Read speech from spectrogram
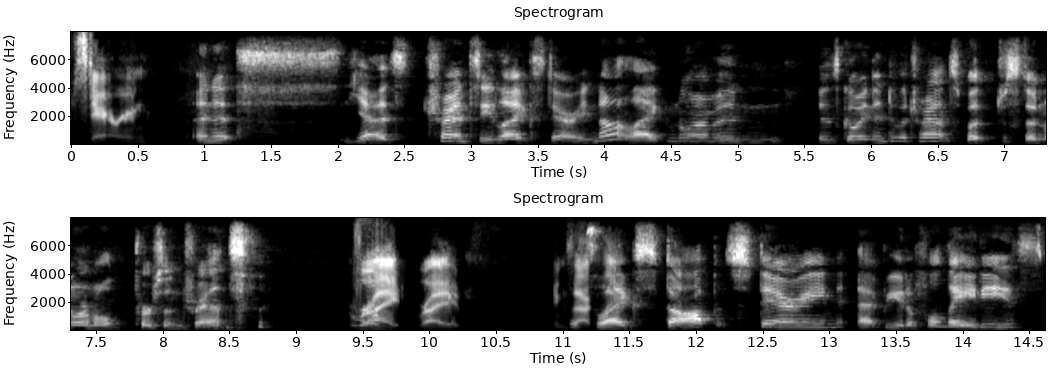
staring. and it's yeah, it's trancey like staring, not like Norman is going into a trance, but just a normal person trance. Right, right, It's like stop staring at beautiful ladies.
